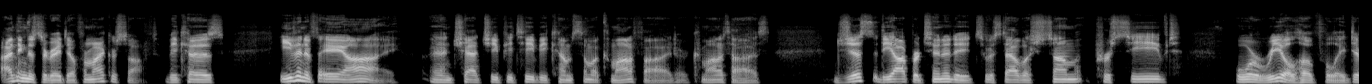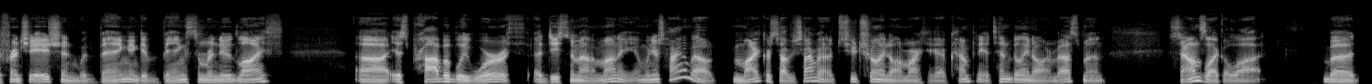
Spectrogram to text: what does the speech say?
I think this is a great deal for Microsoft because even if AI and Chat GPT become somewhat commodified or commoditized, just the opportunity to establish some perceived or real, hopefully, differentiation with Bing and give Bing some renewed life uh, is probably worth a decent amount of money. And when you're talking about Microsoft, you're talking about a $2 trillion market cap company, a $10 billion investment, sounds like a lot. But,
